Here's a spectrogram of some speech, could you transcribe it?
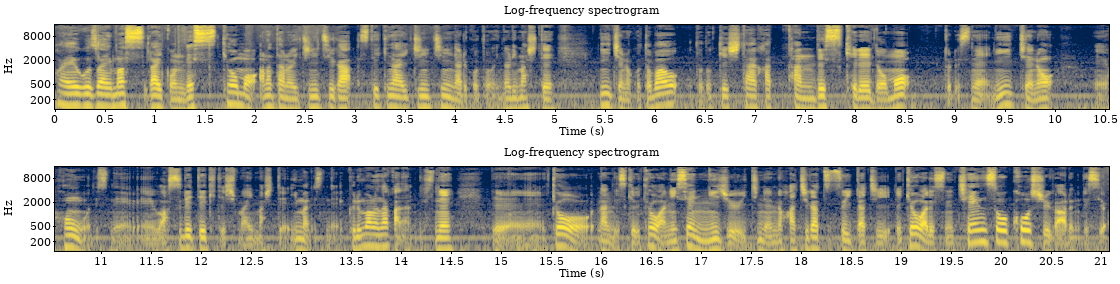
おはようございます。ライコンです。今日もあなたの一日が素敵な一日になることを祈りまして、ニーチェの言葉をお届けしたかったんですけれども、とですね、ニーチェの本をですね、忘れてきてしまいまして、今ですね、車の中なんですね。で、今日なんですけど、今日は2021年の8月1日、で今日はですね、チェーンソー講習があるんですよ。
